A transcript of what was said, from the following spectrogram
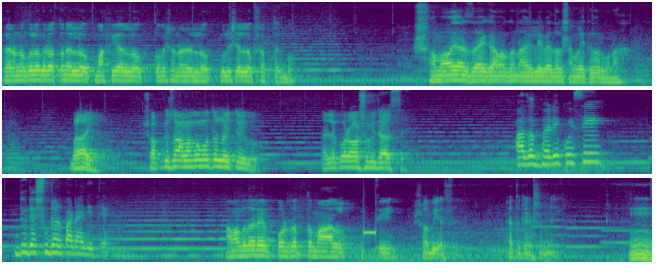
কারণ ওগুলো রতনের লোক মাফিয়ার লোক কমিশনারের লোক পুলিশের লোক সব থাকব। সময় আর জায়গা আমাকে না হইলে বেদাল সামলাইতে পারব না। ভাই সব কিছু আমাকে মতো নইতে হইব নাহলে পরে অসুবিধা আছে। আজাদ ভাইরে কইছি দুইটা শুটার পাঠাই দিতে। আমাগো ধরে পর্যাপ্ত মাল সবই আছে এত টেনশন নেই। হুম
